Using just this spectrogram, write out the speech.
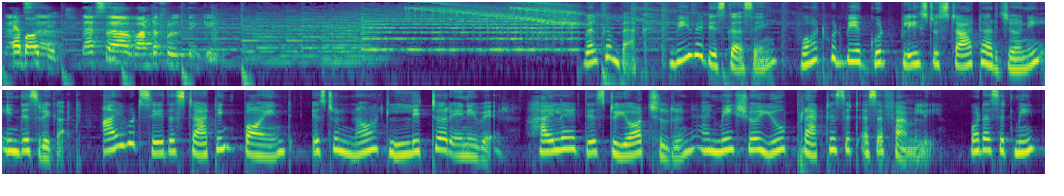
That's about a, it. That's a wonderful thinking. Welcome back. We were discussing what would be a good place to start our journey in this regard. I would say the starting point is to not litter anywhere. Highlight this to your children and make sure you practice it as a family. What does it mean?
